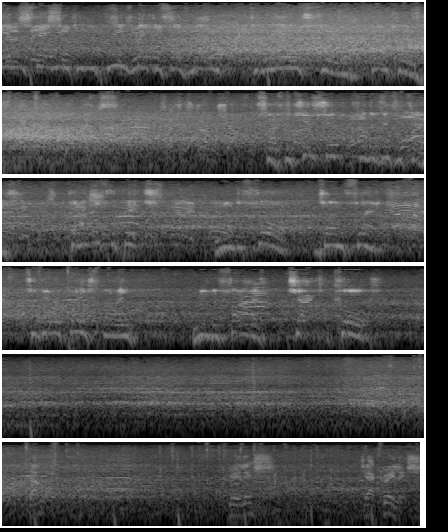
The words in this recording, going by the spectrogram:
in the stadium, can you please make yourself known to the lounge steward? Thank you. Such a strong shot from. Substitution for the visitors. Coming off the pitch, number four, John Fleck, to be replaced by number five, Jack Cork. Dunk. Grealish. Jack Grealish.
